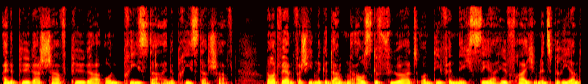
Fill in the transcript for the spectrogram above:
eine Pilgerschaft, Pilger und Priester, eine Priesterschaft. Dort werden verschiedene Gedanken ausgeführt und die finde ich sehr hilfreich und inspirierend.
